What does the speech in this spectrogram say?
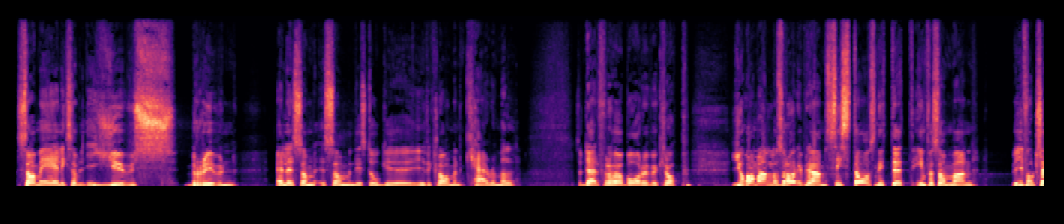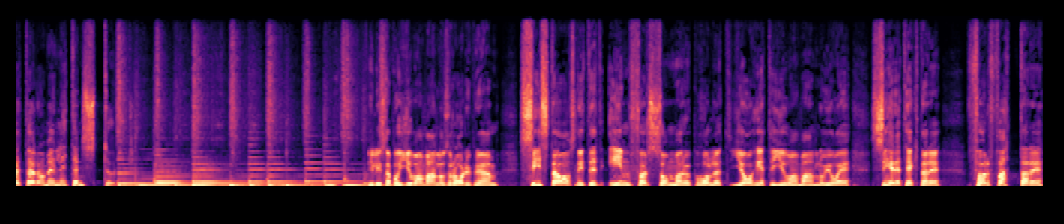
som är liksom ljusbrun. Eller som, som det stod eh, i reklamen, caramel. Så därför har jag bara överkropp. Johan Wallås radioprogram, sista avsnittet inför sommaren. Vi fortsätter om en liten stund. Ni lyssnar på Johan Wannlås radioprogram, sista avsnittet inför sommaruppehållet. Jag heter Johan Wannlå, jag är serietecknare, författare,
